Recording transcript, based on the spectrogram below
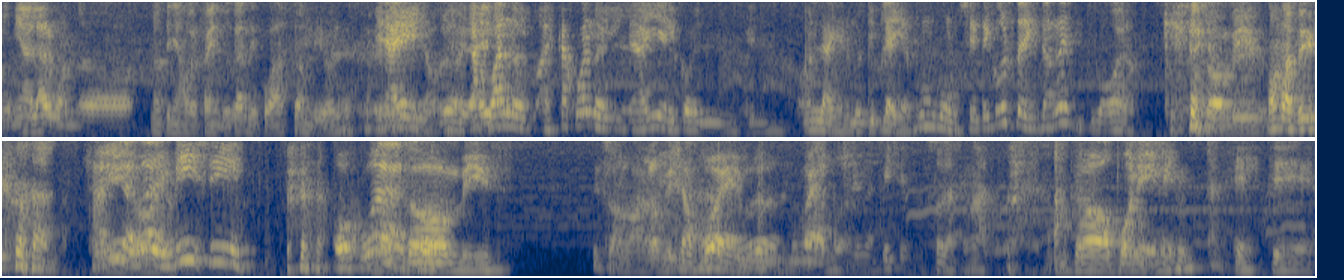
y ni hablar cuando no tenías wifi en tu casa y jugabas zombie, boludo. Era esa, boludo. Estás jugando, estás jugando el- ahí el, el- el online, el multiplayer. Pum, pum. Se te corta el internet y es tipo, bueno, Zombies. Vamos a seguir jugando. salir Sí, a andar obvio. en bici o jugar a Los zombies. Zombies, Ya fue, boludo. No voy a saliendo en bici, solo hace mal, boludo. No, ponele. Este.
